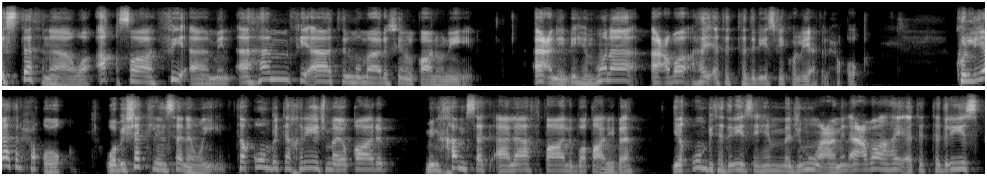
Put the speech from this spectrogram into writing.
استثنى وأقصى فئة من أهم فئات الممارسين القانونيين. أعني بهم هنا أعضاء هيئة التدريس في كليات الحقوق. كليات الحقوق وبشكل سنوي تقوم بتخريج ما يقارب من خمسة آلاف طالب وطالبة يقوم بتدريسهم مجموعة من أعضاء هيئة التدريس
